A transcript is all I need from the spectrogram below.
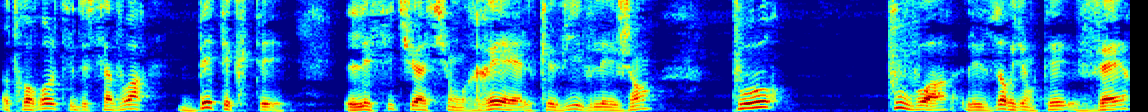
Notre rôle, c'est de savoir détecter les situations réelles que vivent les gens pour pouvoir les orienter vers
